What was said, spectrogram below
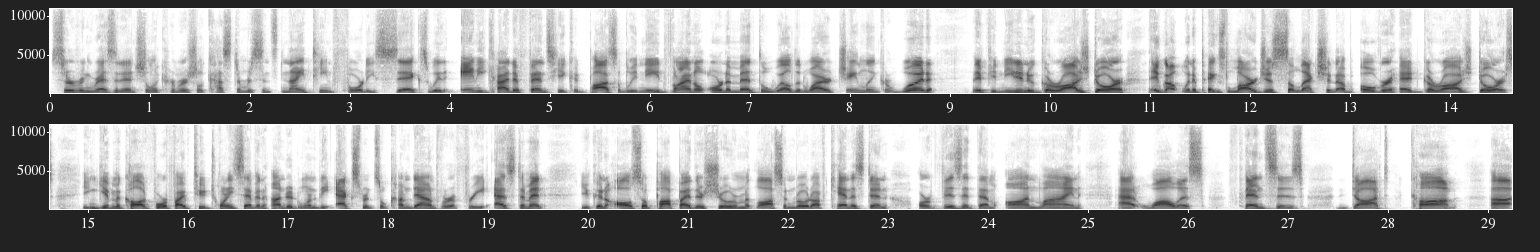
serving residential and commercial customers since 1946 with any kind of fence you could possibly need: vinyl, ornamental, welded wire, chain link, or wood. And if you need a new garage door, they've got Winnipeg's largest selection of overhead garage doors. You can give them a call at 452 2700. One of the experts will come down for a free estimate. You can also pop by their showroom at Lawson Road off Keniston or visit them online at wallacefences.com. Uh,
